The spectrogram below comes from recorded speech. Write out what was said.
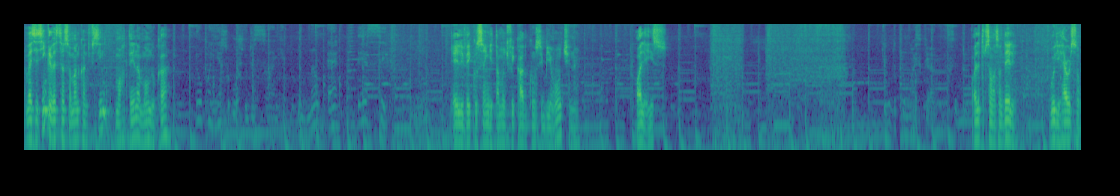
Vai ser assim que ele vai se transformar no carnificina? Mordendo a mão do cara? É. Ele vê que o sangue tá modificado com o simbionte, né? Olha isso. Olha a transformação dele. Woody Harrison,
